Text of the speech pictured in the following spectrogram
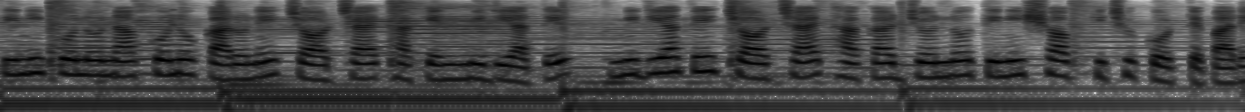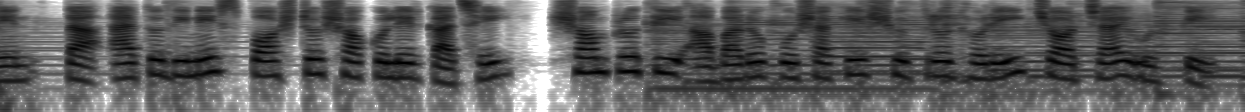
তিনি কোনো না কোনো কারণে চর্চায় থাকেন মিডিয়াতে। মিডিয়াতে চর্চায় থাকার জন্য তিনি সবকিছু করতে পারেন। তা এতদিনে স্পষ্ট সকলের কাছেই। সম্প্রতি আবারও পোশাকের সূত্র ধরেই চর্চায় উঠতে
